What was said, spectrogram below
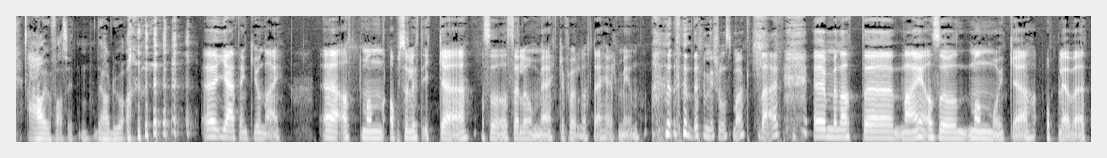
Jeg har jo fasiten. Det har du òg. Eh, jeg tenker jo nei. Eh, at man absolutt ikke, altså selv om jeg ikke føler at det er helt min definisjonsmakt der, eh, men at eh, nei, altså man må ikke oppleve et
